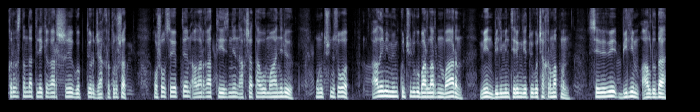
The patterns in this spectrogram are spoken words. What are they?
кыргызстанда тилекке каршы көптөр жакыр турушат ошол себептен аларга тезинен акча табуу маанилүү. Муну түшүнсө болот. Ал эми мүмкүнчүлүгү барлардын баарын мен билимин тереңдетүүгө чакырмакмын. Себеби билим алдыда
